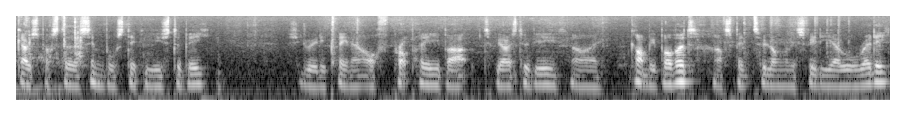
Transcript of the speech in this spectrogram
Ghostbuster symbol sticker used to be. Should really clean that off properly but to be honest with you I can't be bothered I've spent too long on this video already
